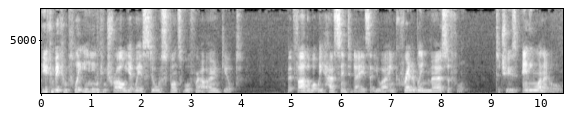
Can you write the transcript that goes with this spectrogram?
you can be completely in control, yet we are still responsible for our own guilt. But Father, what we have seen today is that you are incredibly merciful to choose anyone at all.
